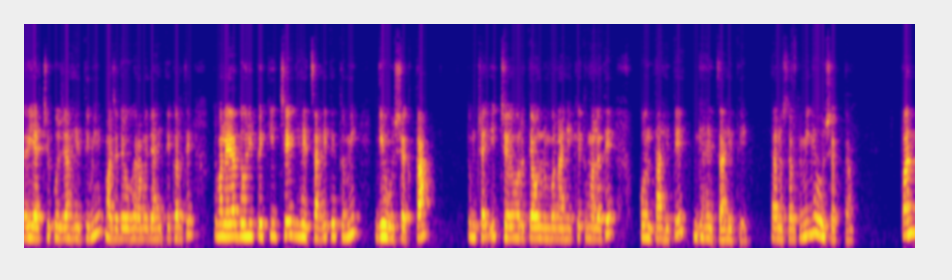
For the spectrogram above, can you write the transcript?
तर याची पूजा आहे ती मी माझ्या देवघरामध्ये आहे ती करते. तुम्हाला या दोन्हीपैकी जे घ्यायचं आहे ते तुम्ही घेऊ शकता. तुमच्या इच्छेवरती अवलंबून आहे की तुम्हाला ते कोणतं आहे ते घ्यायचं आहे ते त्यानुसार तुम्ही घेऊ शकता. पण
